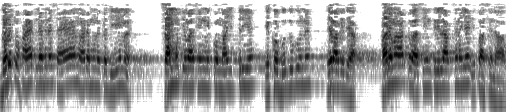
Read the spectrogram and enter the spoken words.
දොරටු හයක් ලැබෙන සෑම අරමුණකදීම සම්මුති වශයෙන් එක්ක මෛත්‍රිය, එක්ක බුදු ගුණ, ඒ වගේ දෙයක්. පරමාර්ථ වශයෙන් ත්‍රිලක්ෂණය විපස්සනාව.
